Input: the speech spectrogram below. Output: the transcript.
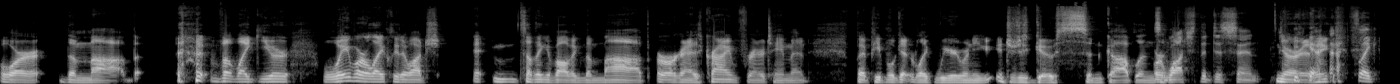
or the mob? but like you're way more likely to watch eh, something involving the mob or organized crime for entertainment. But people get like weird when you introduce ghosts and goblins or and, watch The Descent. Yeah, or Yeah, it's like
